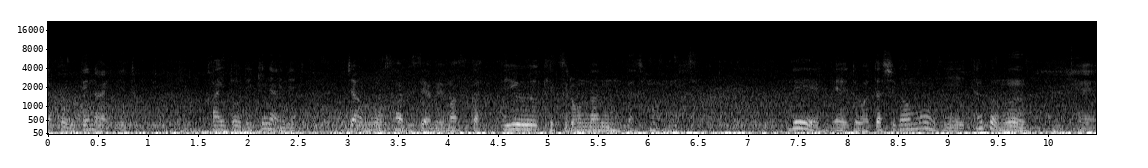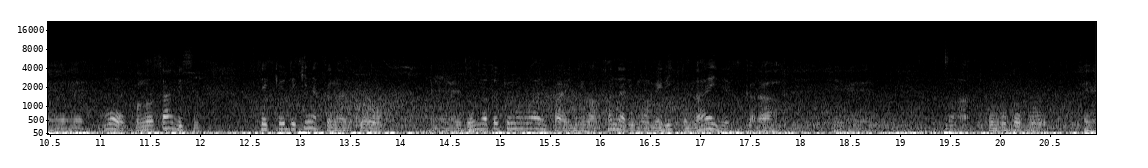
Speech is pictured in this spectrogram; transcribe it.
策を打てないねと。回答できないねと。じゃあもうサービスやめますかっていう結論なんだと思います。で、えーと、私が思うに多分、えー、もうこのサービス提供できなくなると、えー、どんな時も w i f i にはかなりもうメリットないですから、えー、まあ、ほぼほぼ、え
